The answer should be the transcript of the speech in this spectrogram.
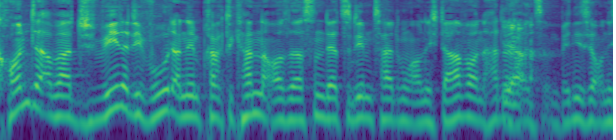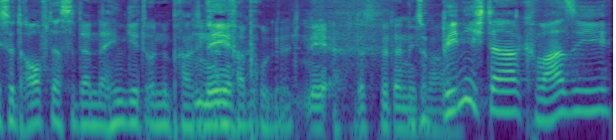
konnte aber weder die Wut an den Praktikanten auslassen, der zu dem Zeitpunkt auch nicht da war und hatte Ja. und Benny ist ja auch nicht so drauf, dass er dann da hingeht und einen Praktikanten Nee, verprügelt. nee, das wird er nicht So machen. bin ich da quasi,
